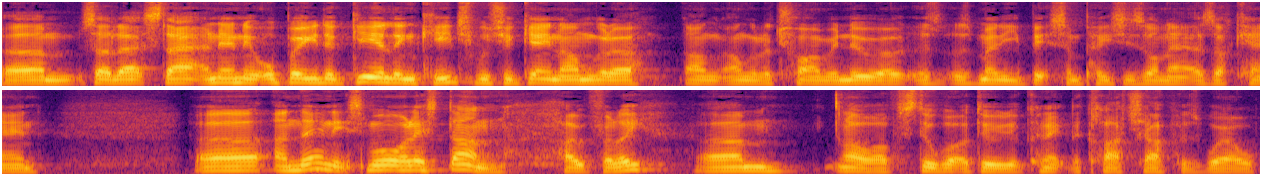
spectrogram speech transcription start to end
Um, so that's that, and then it will be the gear linkage, which again I'm gonna I'm, I'm gonna try and renew as, as, many bits and pieces on that as I can, uh, and then it's more or less done. Hopefully, um, oh I've still got to do to connect the clutch up as well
